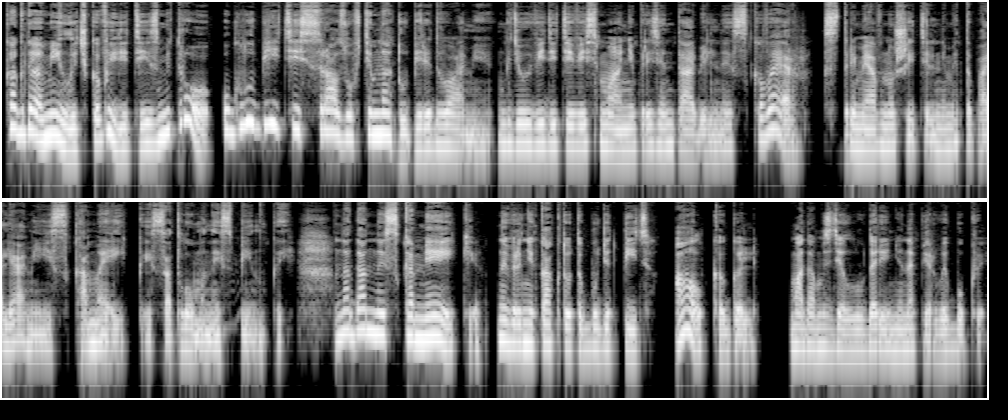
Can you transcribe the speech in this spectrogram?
Когда, милочка, выйдете из метро, углубитесь сразу в темноту перед вами, где увидите весьма непрезентабельный сквер с тремя внушительными тополями и скамейкой с отломанной спинкой. На данной скамейке наверняка кто-то будет пить алкоголь. Мадам сделала ударение на первой букве.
